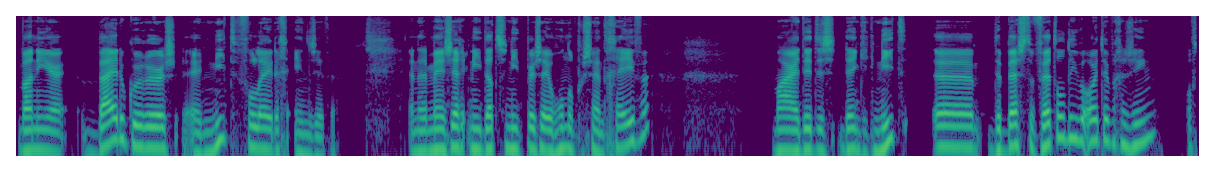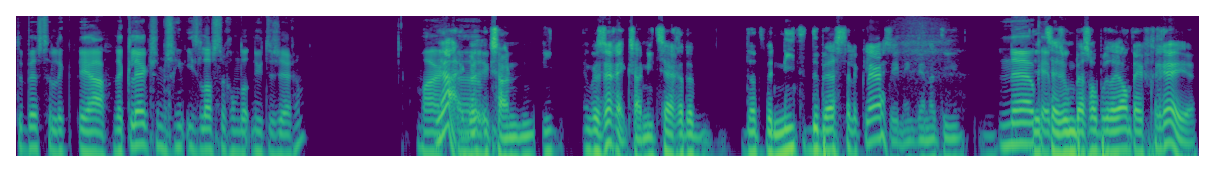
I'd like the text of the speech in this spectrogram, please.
wanneer beide coureurs er niet volledig in zitten. En daarmee zeg ik niet dat ze niet per se 100% geven. Maar dit is denk ik niet de beste Vettel die we ooit hebben gezien. Of de beste... Le ja, Leclerc is misschien iets lastig om dat nu te zeggen. Maar, ja, ik, uh, ik, zou niet... Ik wil zeggen, ik zou niet zeggen de, dat we niet de beste Leclerc zien. Ik denk dat hij Nee, oké. dit seizoen best wel briljant heeft gereden.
